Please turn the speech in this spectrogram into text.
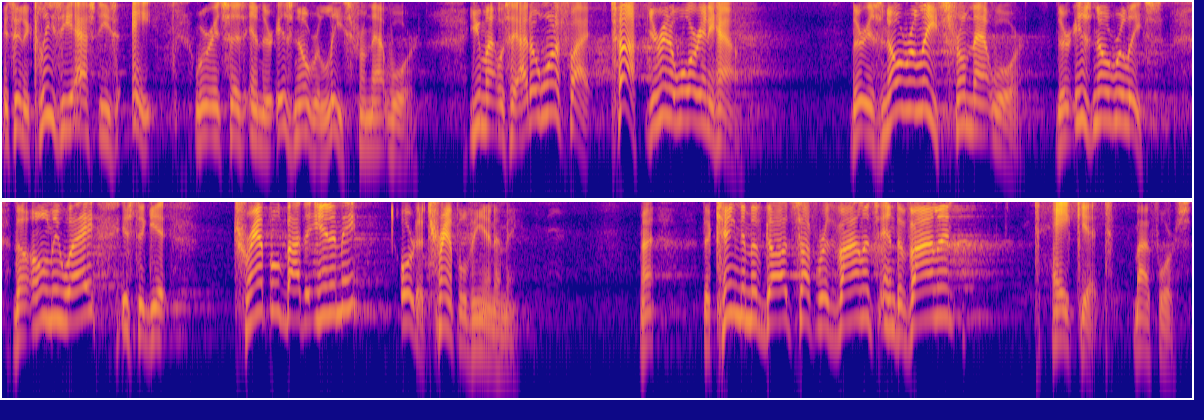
It's in Ecclesiastes 8 where it says, and there is no release from that war. You might well say, I don't want to fight. Tough, you're in a war anyhow. There is no release from that war. There is no release. The only way is to get trampled by the enemy or to trample the enemy. Right? The kingdom of God suffereth violence, and the violent take it by force.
